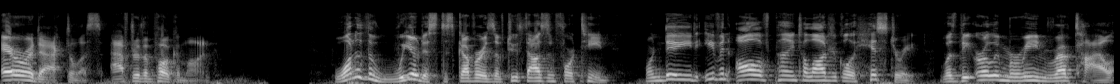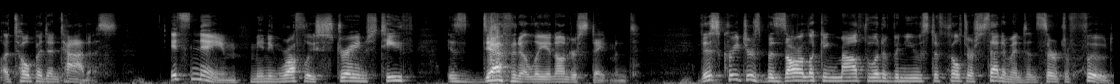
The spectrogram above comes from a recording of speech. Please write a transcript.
Aerodactylus after the Pokemon. One of the weirdest discoveries of 2014, or indeed even all of paleontological history, was the early marine reptile Atopodentatus. Its name, meaning roughly strange teeth, is definitely an understatement. This creature's bizarre looking mouth would have been used to filter sediment in search of food,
